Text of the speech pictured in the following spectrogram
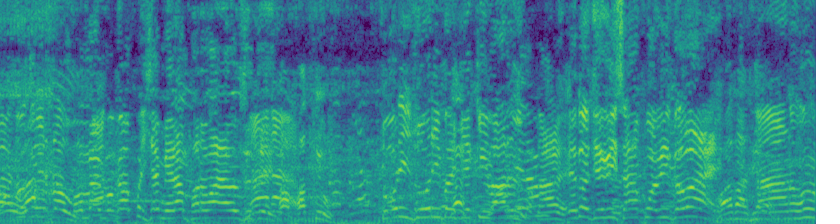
પાછો ઘેર જાઉં. મમ્મી વગા પૈસા મેરામ ફરવા આવ્યો છું તે. ચોરી ચોરી બસ એકી વાર એ તો જેવી સાપ આવી ગવાય. તાણ હું.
